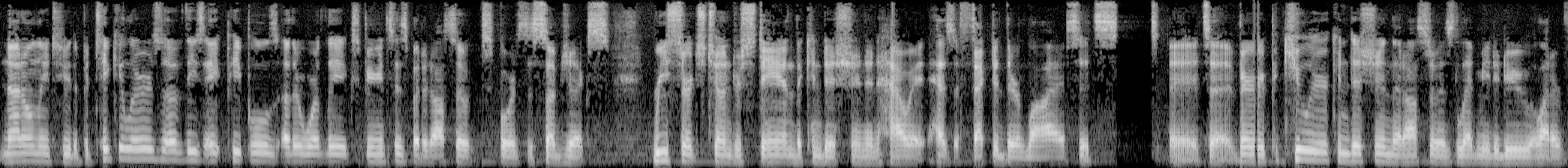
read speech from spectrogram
not only to the particulars of these eight people's otherworldly experiences, but it also explores the subject's research to understand the condition and how it has affected their lives. It's it's a very peculiar condition that also has led me to do a lot of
